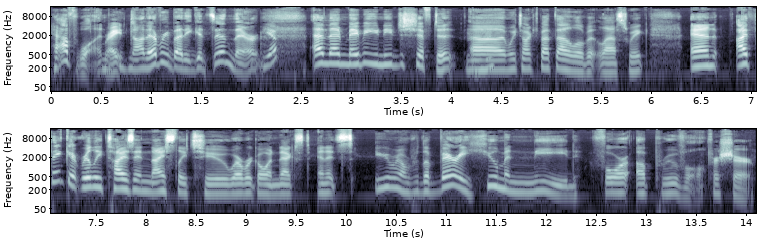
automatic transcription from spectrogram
have one. Right. Not everybody gets in there. Yep. And then maybe you need to shift it. Uh, we talked about that a little bit last week. And I think it really ties in nicely to where we're going next. And it's, you know, the very human need for approval. For sure.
